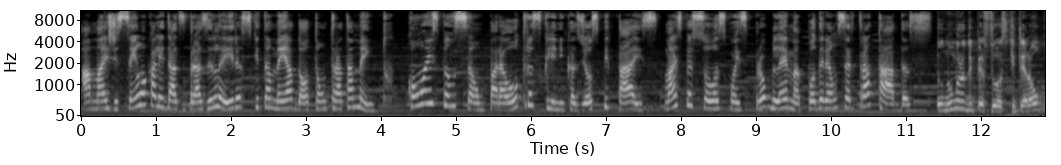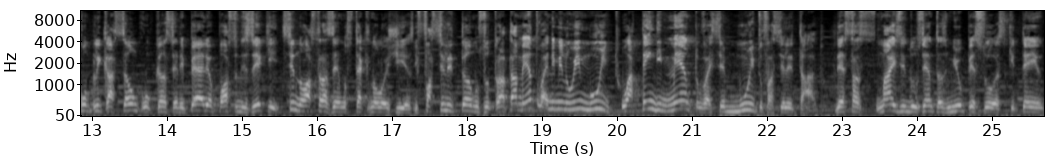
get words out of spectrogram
há mais de 100 localidades brasileiras que também adotam o tratamento. Com a expansão para outras clínicas e hospitais, mais pessoas com esse problema poderão ser tratadas. O número de pessoas que terão complicação com câncer de pele, eu posso dizer que se nós trazemos tecnologias e facilitamos o tratamento, vai diminuir muito. O atendimento vai ser muito facilitado. Dessas mais de 200 mil pessoas que têm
